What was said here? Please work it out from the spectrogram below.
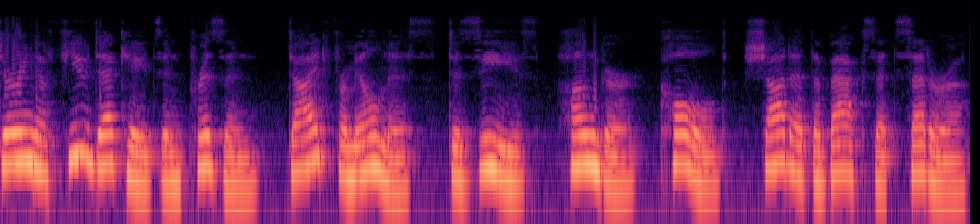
during a few decades in prison, died from illness, disease, hunger, cold, shot at the backs etc.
